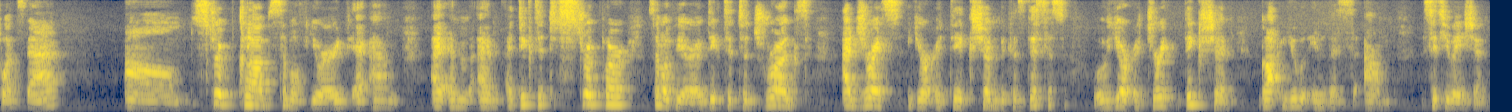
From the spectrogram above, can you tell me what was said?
what's that? Um strip clubs, some of you are um I am I'm addicted to stripper, some of you are addicted to drugs. Address your addiction because this is your addiction got you in this um situation.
